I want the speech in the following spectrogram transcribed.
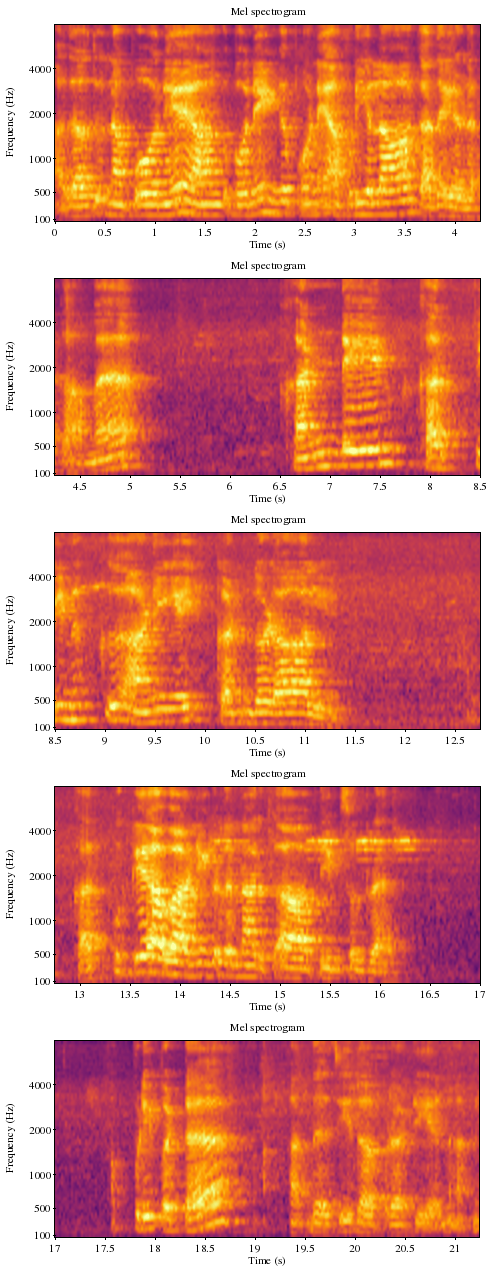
அதாவது நான் போனேன் அங்கே போனேன் இங்கே போனேன் அப்படியெல்லாம் கதை இழக்காமல் கண்டேன் கற்பினுக்கு அணியை கண்களால். கற்புக்கே அவ அணிகளனா இருக்கா அப்படின்னு சொல்கிறார் அப்படிப்பட்ட அந்த சீதா பிராட்டியை நான்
